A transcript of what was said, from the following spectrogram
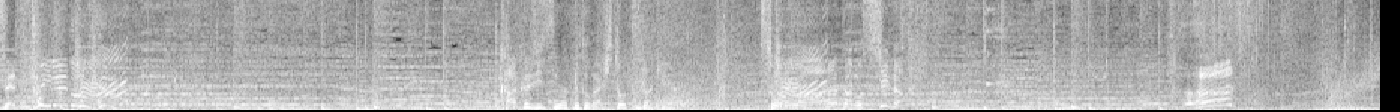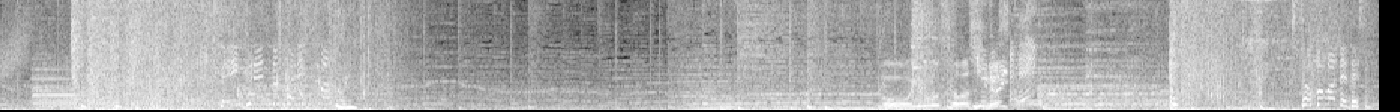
絶対レードの剣確実なことが一つだけある。それはあなたの死だ。あセイクレットタリスマ。ンーもう容赦はしない。そこまでです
